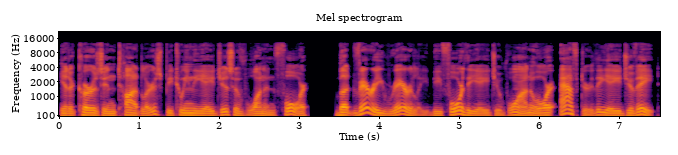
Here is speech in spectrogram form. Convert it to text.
It occurs in toddlers between the ages of 1 and 4, but very rarely before the age of 1 or after the age of 8.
